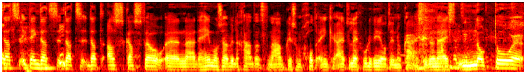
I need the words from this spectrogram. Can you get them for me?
dat, ik denk dat, dat, dat als Castro uh, naar de hemel zou willen gaan... dat het voornamelijk is om God één keer uit te leggen hoe de wereld in elkaar zit. En hij is notoor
